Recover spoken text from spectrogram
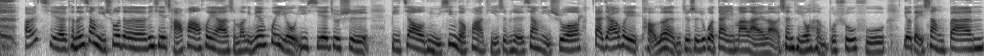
而且可能像你说的那些茶话会啊什么，里面会有一些就是比较女性的话题，是不是？像你说，大家会讨论，就是如果大姨妈来了，身体又很不舒服，又得上班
